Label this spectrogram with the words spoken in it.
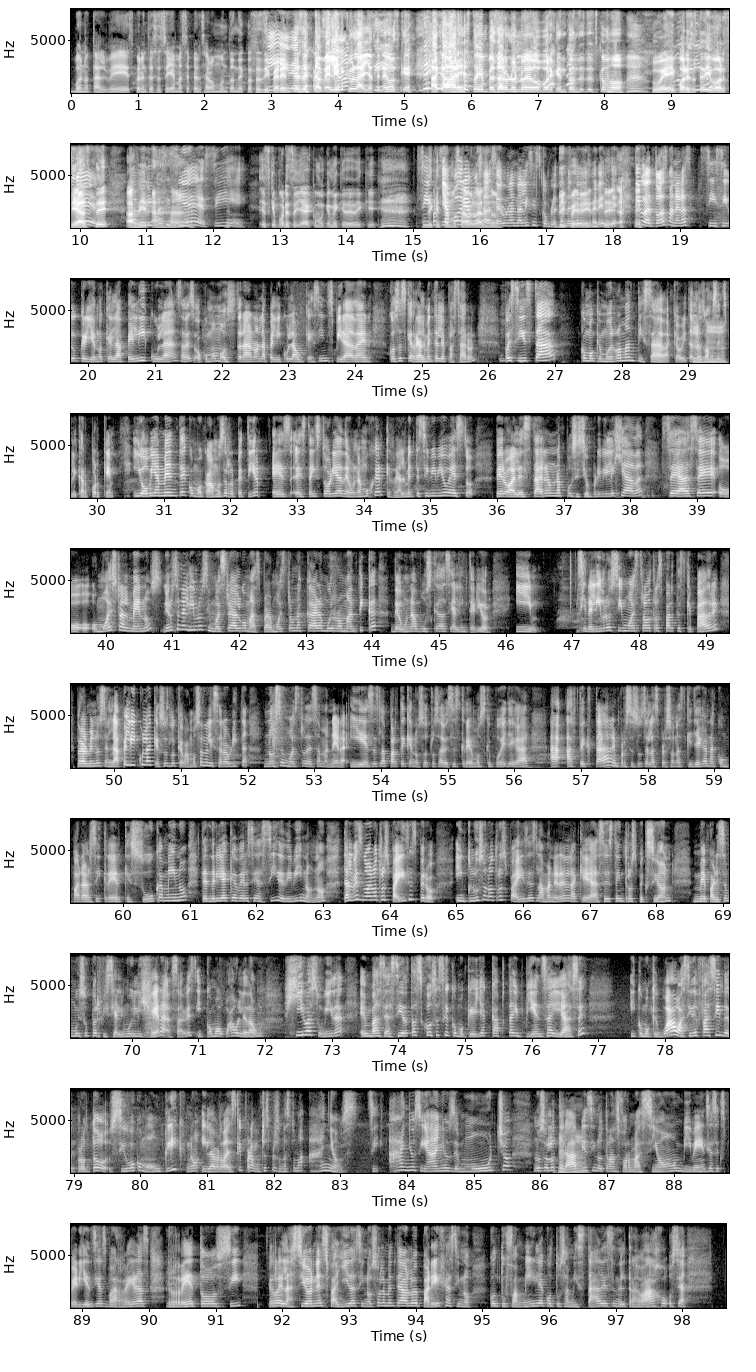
Bueno, tal vez, pero entonces eso ya me hace pensar un montón de cosas Sí, diferentes de en la película. Ya sí. tenemos que acabar esto y empezar uno nuevo, porque entonces es como, güey, No, por eso te divorciaste. A ver, Averigua si ajá. sí es, sí. Es que por eso ya como que me quedé de que... Sí, ¿de qué porque ya podríamos hablando? hacer un análisis completamente Diferente. diferente. Digo, de todas maneras, sí sigo creyendo que la película, ¿sabes? O cómo mostraron la película, aunque es inspirada en cosas que realmente le pasaron, pues sí está como que muy romantizada, que ahorita les vamos a explicar por qué. Y obviamente, como acabamos de repetir, es esta historia de una mujer que realmente sí vivió esto, pero al estar en una posición privilegiada, se hace o, o- o muestra al menos, yo no sé en el libro si muestra algo más, pero muestra una cara muy romántica de una búsqueda hacia el interior. Y si en el libro sí muestra otras partes, qué padre, pero al menos en la película, que eso es lo que vamos a analizar ahorita, no se muestra de esa manera. Y esa es la parte que nosotros a veces creemos que puede llegar a afectar en procesos de las personas que llegan a compararse y creer que su camino tendría que verse así de divino, ¿no? Tal vez no en otros países, pero incluso en otros países la manera en la que hace esta introspección me parece muy superficial y muy ligera, ¿sabes? Y como, wow, le da un giro a su vida en base a ciertas cosas que como que ella capta y piensa y hace. Y como que, wow, así de fácil, de pronto sí hubo como un clic, ¿no? Y la verdad es que para muchas personas toma años, ¿sí? Años y años de mucho, no solo terapia, sino transformación, vivencias, experiencias, barreras, retos, ¿sí? Relaciones fallidas. Y no solamente hablo de pareja, sino con tu familia, con tus amistades, en el trabajo. O sea,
